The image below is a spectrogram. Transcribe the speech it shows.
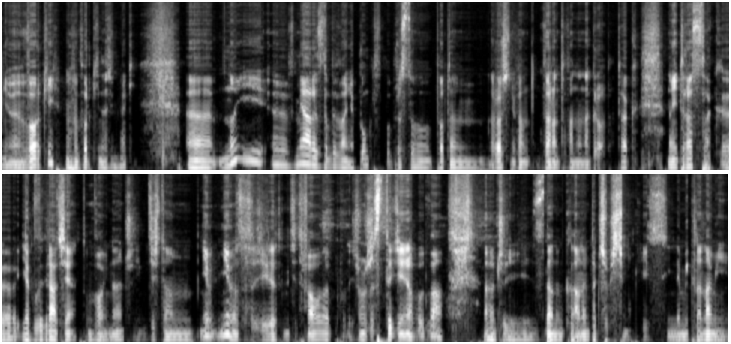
nie wiem, worki, worki na ziemniaki. E, no i e, w miarę zdobywania punktów po prostu potem rośnie wam gwarantowana nagroda, tak? No i teraz tak, e, jak wygracie tą wojnę, czyli gdzieś tam, nie, nie wiem w zasadzie ile to będzie trwało, ale podejrzewam, że z tydzień albo dwa, czyli z danym klanem, tak żebyście mogli z innymi klanami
